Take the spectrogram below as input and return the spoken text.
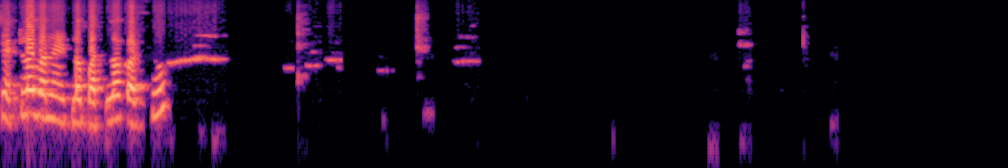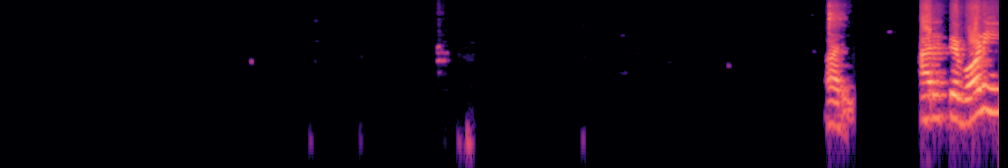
જેટલો બને એટલો પતલો કરશું. આ રીતે. વણી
